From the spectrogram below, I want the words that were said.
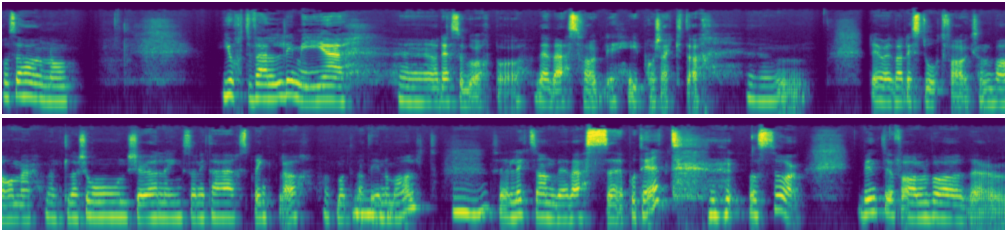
Og så har han nå gjort veldig mye uh, av det som går på VVS-faglig i prosjekter. Um, det er jo et veldig stort fag som varme, ventilasjon, kjøling, sanitær, sprinkler. Har på en måte vært mm. innom alt. Mm. Så det er litt sånn VVS-potet. og så begynte jeg for alvor uh,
